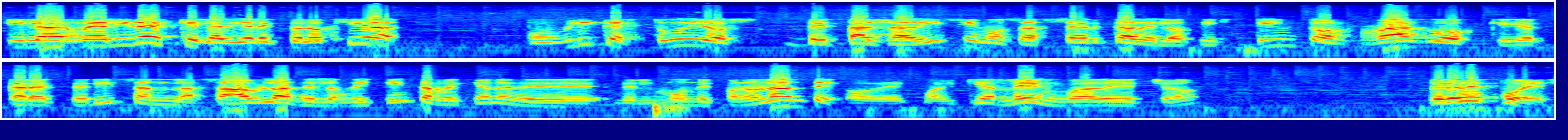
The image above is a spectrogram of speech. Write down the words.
y la realidad es que la dialectología publica estudios detalladísimos acerca de los distintos rasgos que caracterizan las hablas de las distintas regiones del mundo hispanohablante, o de cualquier lengua, de hecho. Pero después,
